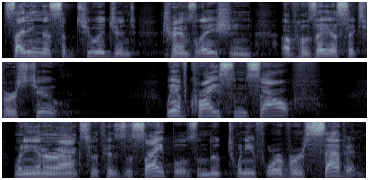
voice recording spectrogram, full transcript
Citing the Septuagint translation of Hosea 6, verse 2. We have Christ himself when he interacts with his disciples in Luke 24, verse 7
